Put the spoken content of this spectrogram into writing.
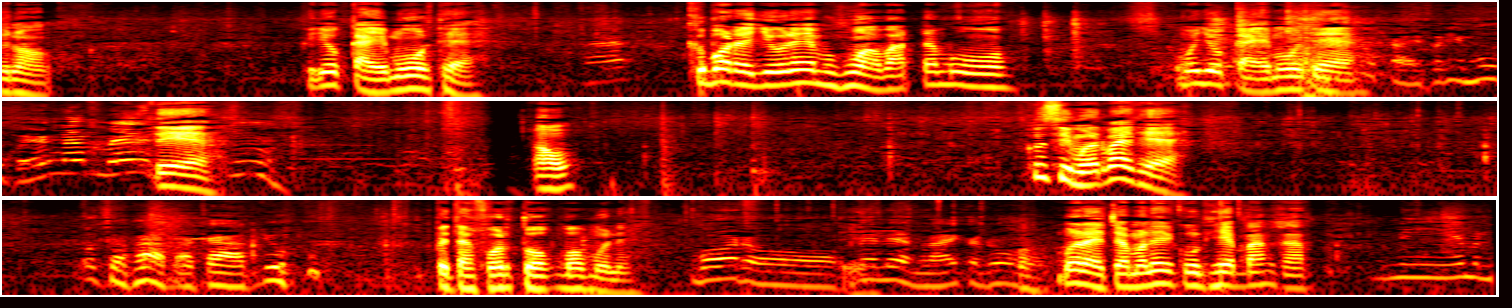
พี่น้อง พี่โยไก่มูแท้คือบ่ได้อยู่ในหัววัดนะห มูหมูโยไก่หมูแท้ไก่ปนีหมูแข็งน้ำแม่เด้เอาคือสิเหมือนไว้แท้ก็สภาพอากาศอยู่เป็นแต่ฝนตกบ่หมดเลยบ่ดอกแค่แรงหลายกระโดดเมื่อไหร่จะมาเล่นกรุงเทพบ้างครับ มีมัน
